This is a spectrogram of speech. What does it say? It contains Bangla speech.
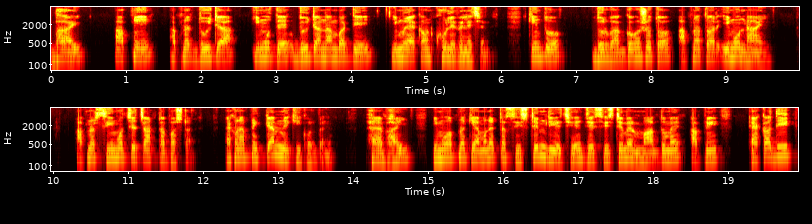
ভাই, আপনি আপনার দুইটা ইমোতে দুইটা নাম্বার দিয়ে ইমো অ্যাকাউন্ট খুলে ফেলেছেন। কিন্তু দুর্ভাগ্যবশত আপনার তো আর ইমো নাই। আপনার সিম হচ্ছে চারটা, পাঁচটা। এখন আপনি কেমনে কি করবেন? হ্যাঁ ভাই, ইমো আপনাকে এমন একটা সিস্টেম দিয়েছে যে সিস্টেমের মাধ্যমে আপনি একাধিক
